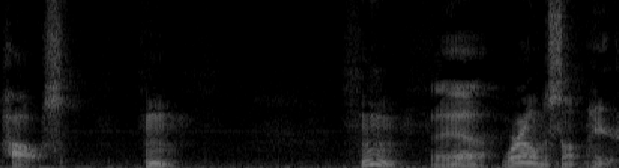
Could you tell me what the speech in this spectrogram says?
Hoss, Hmm. Hmm. Yeah. we're on to something here.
